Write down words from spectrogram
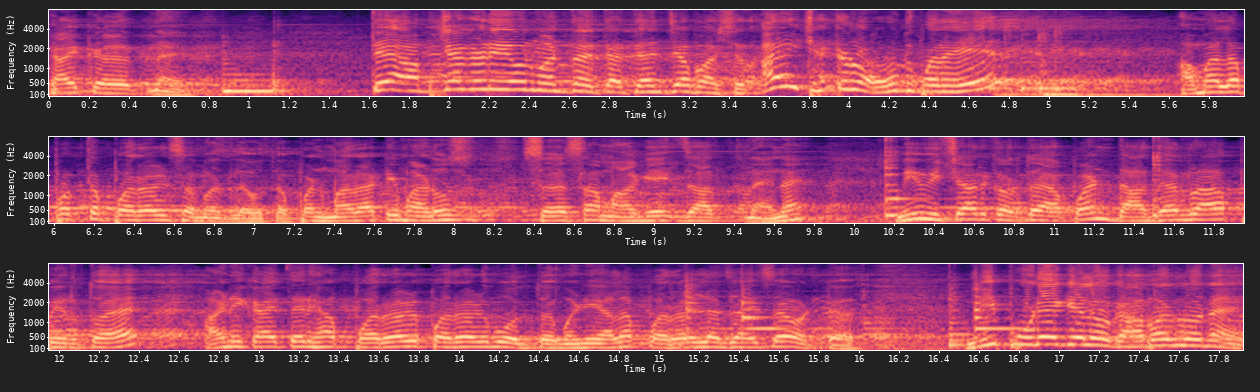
काय कळत नाही. ते आमच्याकडे येऊन म्हणतात त्या- त्यांच्या भाषेत. आई छटलो आऊट परेल आम्हाला फक्त परळ समजलं होतं पण मराठी माणूस सहसा मागे जात नाही ना मी विचार करतोय आपण दादरला फिरतोय आणि काहीतरी हा परळ परळ बोलतोय म्हणजे याला परळला जायचं वाटतं. मी पुढे गेलो घाबरलो नाही.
